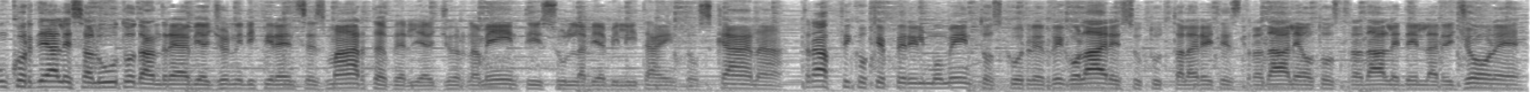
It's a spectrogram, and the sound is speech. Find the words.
Un cordiale saluto da Andrea Viaggioni di Firenze Smart per gli aggiornamenti sulla viabilità in Toscana. Traffico che per il momento scorre regolare su tutta la rete stradale e autostradale della regione.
